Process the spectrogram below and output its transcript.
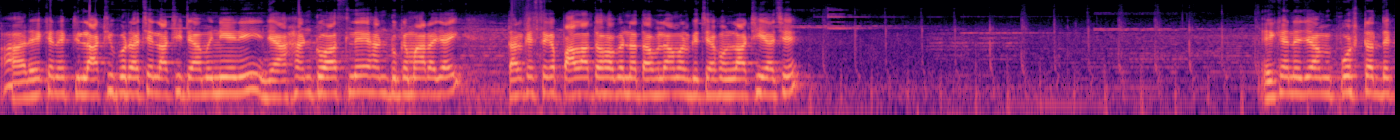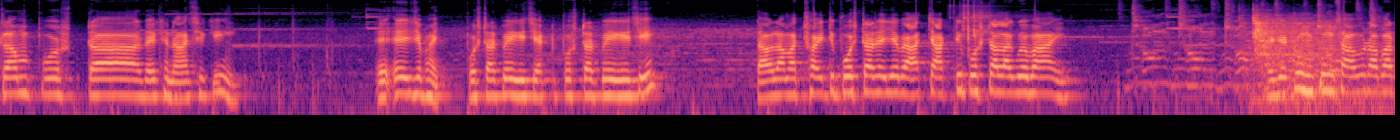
আর এখানে একটি লাঠি পড়ে আছে, লাঠিটা আমি নিয়ে নিই, যে হান্টু আসলে হান্টুকে মারা যায়। তার কাছ থেকে পালাতে হবে না, তাহলে আমার কাছে এখন লাঠি আছে। এখানে যে আমি পোস্টার দেখলাম, পোস্টার এখানে আছে কি? এই যে ভাই, পোস্টার পেয়ে গেছি, একটি পোস্টার পেয়ে গেছি। তাহলে আমার ছয়টি পোস্টার হয়ে যাবে, আর চারটি পোস্টার লাগবে ভাই। এই যে টুং টুং সাউর আবার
